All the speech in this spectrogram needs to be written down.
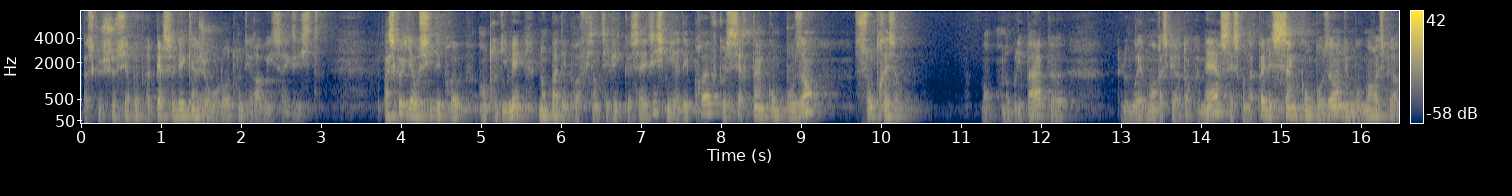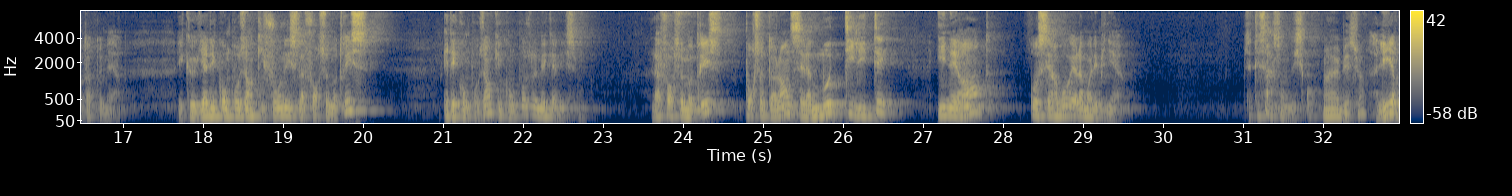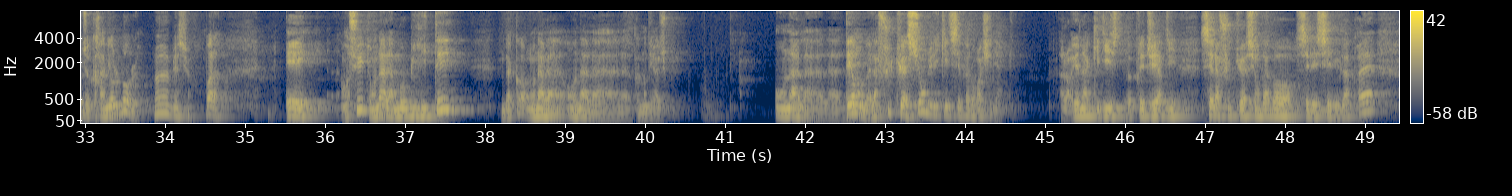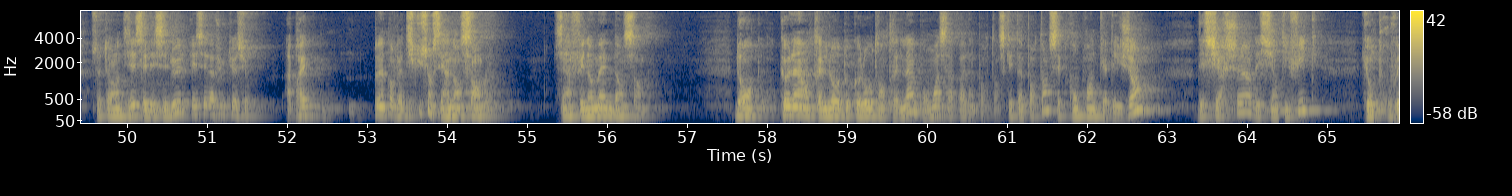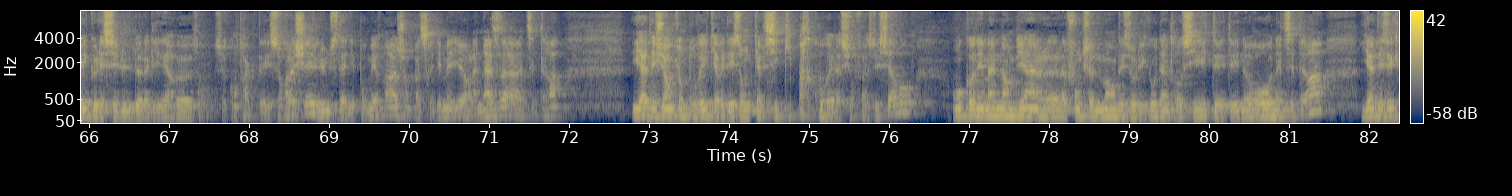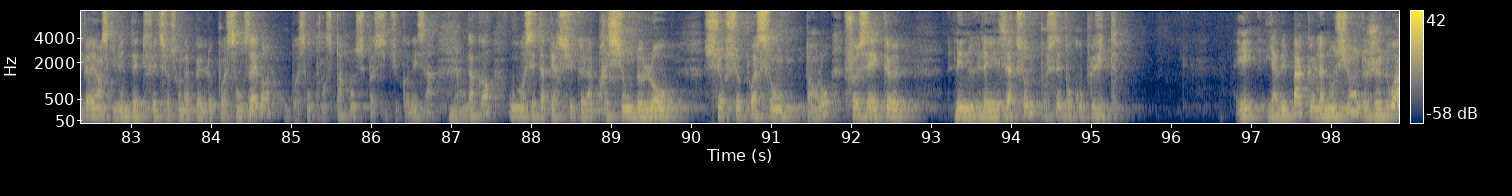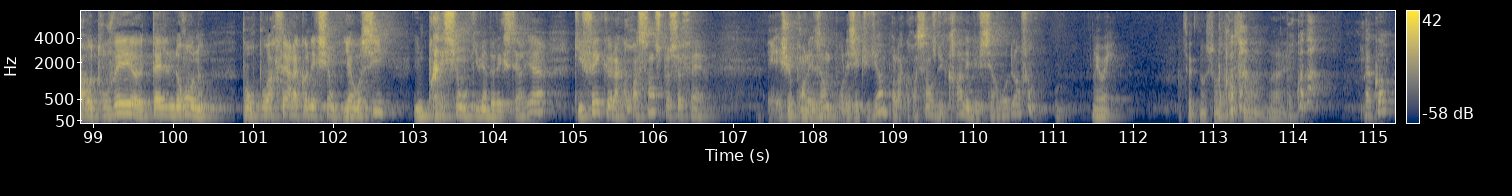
Parce que je suis à peu près persuadé qu'un jour ou l'autre, on dira oui, ça existe. Parce qu'il y a aussi des preuves, entre guillemets, non pas des preuves scientifiques que ça existe, mais il y a des preuves que certains composants sont présents. Bon, on n'oublie pas que le mouvement respiratoire primaire, c'est ce qu'on appelle les cinq composants du mouvement respiratoire primaire. Et qu'il y a des composants qui fournissent la force motrice et des composants qui composent le mécanisme. La force motrice, pour talent, c'est la motilité inhérente au cerveau et à la moelle épinière. C'était ça son discours. Oui, bien sûr. Lire The Cranial Ball. Oui, bien sûr. Voilà. Et ensuite, on a la mobilité, d'accord On a la, on a la, comment dirais-je On a la, la, la, fluctuation du liquide céphalorachidien. Alors, il y en a qui disent, le Pledger dit, c'est la fluctuation d'abord, c'est les cellules après. Ce talent disait, c'est les cellules et c'est la fluctuation. Après, peu importe la discussion, c'est un ensemble. C'est un phénomène d'ensemble. Donc, que l'un entraîne l'autre ou que l'autre entraîne l'un, pour moi, ça n'a pas d'importance. Ce qui est important, c'est de comprendre qu'il y a des gens des chercheurs, des scientifiques qui ont prouvé que les cellules de la glée nerveuse se contractaient et se relâchaient, Lumsden et Pomera, j'en passerai des meilleurs, la NASA, etc. Il y a des gens qui ont trouvé qu'il y avait des ondes calciques qui parcouraient la surface du cerveau. On connaît maintenant bien le, fonctionnement des oligodendrocytes et des neurones, etc. Il y a des expériences qui viennent d'être faites sur ce qu'on appelle le poisson zèbre, le poisson transparent, je ne sais pas si tu connais ça, d'accord Où on s'est aperçu que la pression de l'eau sur ce poisson dans l'eau faisait que les, axones poussaient beaucoup plus vite. Et il n'y avait pas que la notion de je dois retrouver euh, tel neurone pour pouvoir faire la connexion. Il y a aussi une pression qui vient de l'extérieur qui fait que la croissance peut se faire. Et je prends l'exemple pour les étudiants, pour la croissance du crâne et du cerveau de l'enfant. Mais oui, cette notion de pression. Pourquoi pas D'accord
